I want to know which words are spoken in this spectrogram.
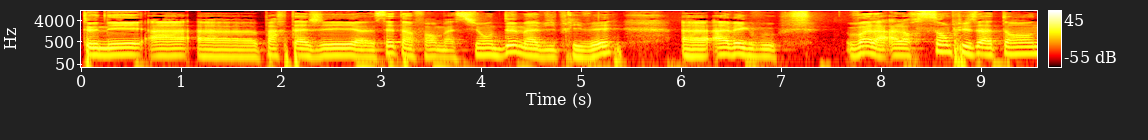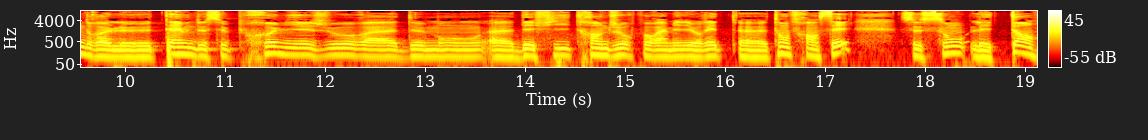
tenais à partager cette information de ma vie privée avec vous. Voilà, alors sans plus attendre, le thème de ce premier jour euh, de mon euh, défi 30 jours pour améliorer euh, ton français, ce sont les temps.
